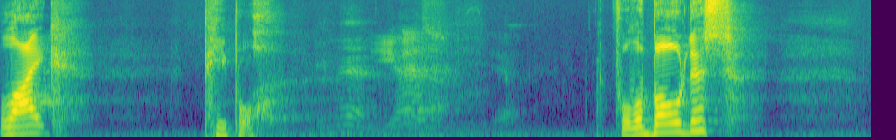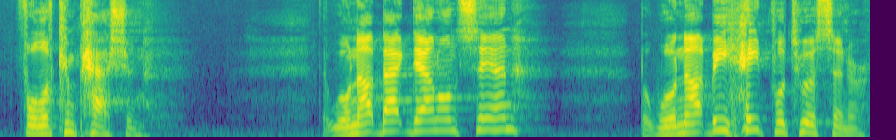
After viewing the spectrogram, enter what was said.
like people. Full of boldness, full of compassion, that will not back down on sin, but will not be hateful to a sinner.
